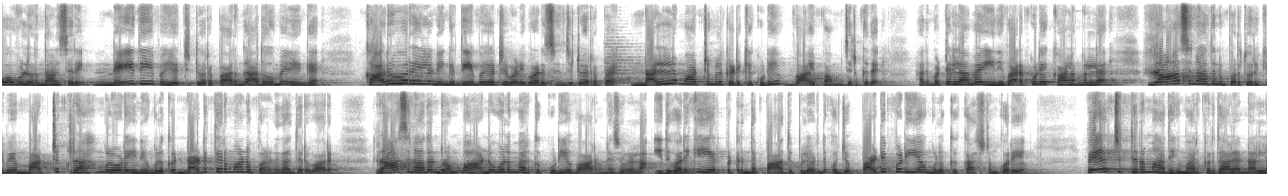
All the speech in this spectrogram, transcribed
கோவில் இருந்தாலும் சரி நெய் தீபம் ஏற்றிட்டு வர பாருங்கள் அதுவுமே நீங்கள் கருவறையில் நீங்கள் தீபம் ஏற்றி வழிபாடு செஞ்சுட்டு வரப்ப நல்ல மாற்றங்கள் கிடைக்கக்கூடிய வாய்ப்பு அமைஞ்சிருக்குது. அது மட்டும் இல்லாமல் இனி வரக்கூடிய காலங்களில் ராசிநாதனை பொறுத்த வரைக்குமே மற்ற கிரகங்களோட இனி உங்களுக்கு நடுத்தரமான பலனை தான் தருவார். ராசிநாதன் ரொம்ப அனுகூலமாக இருக்கக்கூடிய வாரம்னு சொல்லலாம். இது வரைக்கும் ஏற்பட்டிருந்த பாதிப்புலேருந்து கொஞ்சம் படிப்படியாக உங்களுக்கு கஷ்டம் குறையும். பேச்சு திறமை அதிகமாக இருக்கிறதால நல்ல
